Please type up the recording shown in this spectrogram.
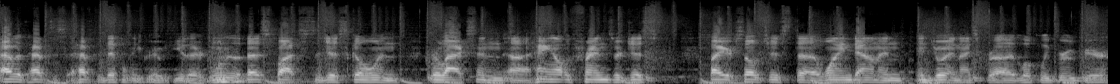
I would have to have to definitely agree with you there. One of the best spots to just go and relax and uh, hang out with friends or just by yourself, just uh, wind down and enjoy a nice uh, locally brewed beer.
